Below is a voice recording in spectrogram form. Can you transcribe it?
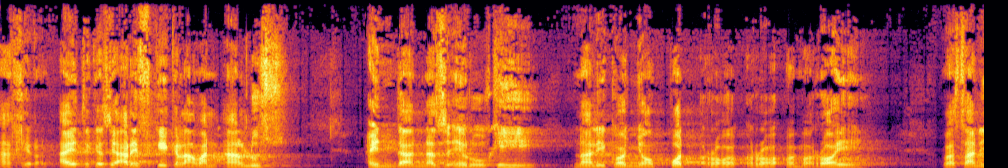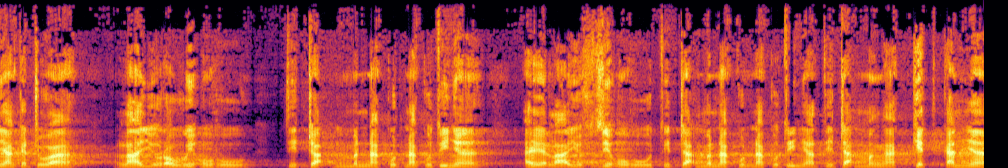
akhirat. Ayat ke arifki kelawan alus inda naz'i ruhihi nalika nyopot ro, ro, roe. Wasan yang kedua la yurawi'uhu tidak menakut-nakutinya ay la yufzi'uhu tidak menakut-nakutinya, tidak mengagetkannya.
